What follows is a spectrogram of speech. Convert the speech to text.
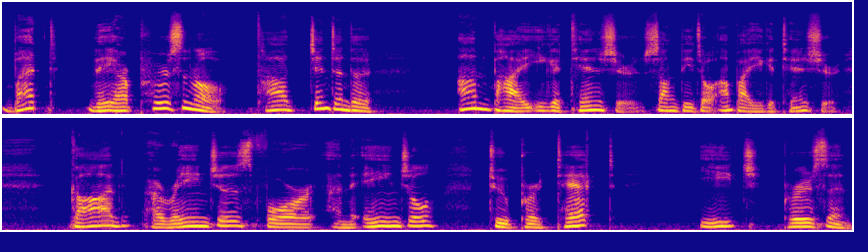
But they are personal. 他真正的安排一个天使，上帝就安排一个天使。God arranges for an angel to protect each person.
